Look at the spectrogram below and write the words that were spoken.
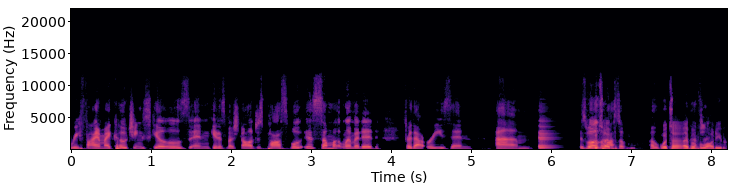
refine my coaching skills and get as much knowledge as possible is somewhat limited for that reason. Um, as well what as type, also, oh, what type of law do you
